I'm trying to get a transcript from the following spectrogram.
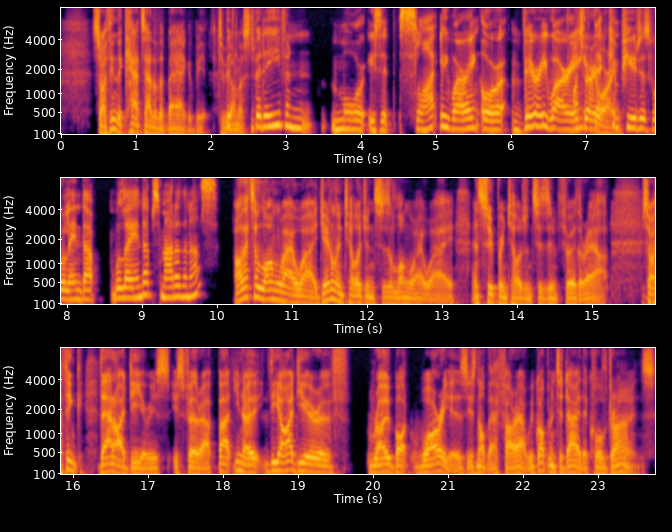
So I think the cat's out of the bag a bit, to be but, honest. But even more, is it slightly worrying or very worrying very that worrying. computers will end up will they end up smarter than us? Oh, that's a long way away. General intelligence is a long way away, and super intelligence is in further out. So I think that idea is is further out. But you know, the idea of robot warriors is not that far out. We've got them today. They're called drones.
